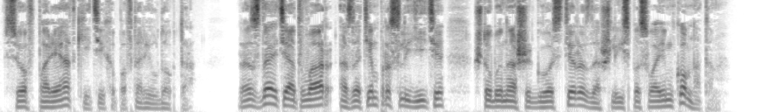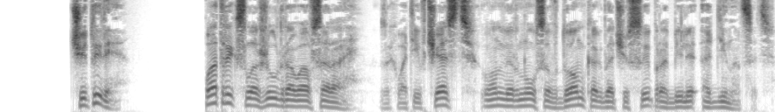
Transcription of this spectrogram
«Все в порядке», — тихо повторил доктор. «Раздайте отвар, а затем проследите, чтобы наши гости разошлись по своим комнатам». Четыре. Патрик сложил дрова в сарай. Захватив часть, он вернулся в дом, когда часы пробили одиннадцать.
